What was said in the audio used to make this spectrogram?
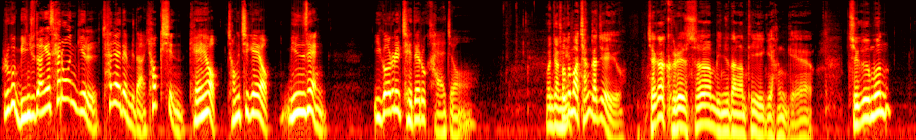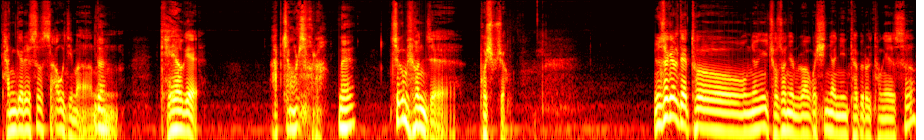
그리고 민주당의 새로운 길 찾아야 됩니다. 혁신, 개혁, 정치 개혁, 민생 이거를 제대로 가야죠. 원장님. 저도 마찬가지예요. 제가 그래서 민주당한테 얘기한 게 지금은 단결해서 싸우지만 네. 개혁에 앞장을 서라. 네. 지금 현재 보십시오. 윤석열 대통령이 조선일보하고 신년 인터뷰를 통해서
